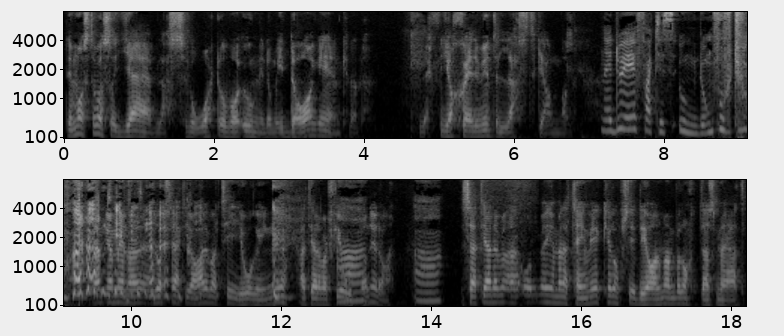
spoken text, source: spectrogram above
det måste vara så jävla svårt att vara ungdom idag egentligen. Jag själv är ju inte lastgammal. Nej, du är faktiskt ungdom fortfarande. Nej, jag menar, låt säga att jag hade varit 10 år yngre. Att jag hade varit 14 idag. Ja. Så att jag hade, jag menar, tänk vilka kroppsideal man brottas med att,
